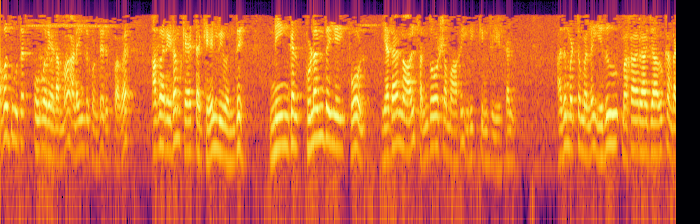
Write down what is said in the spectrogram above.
அவதூதர் ஒவ்வொரு இடமா அலைந்து கொண்டு இருப்பவர். அவரிடம் கேட்ட கேள்வி வந்து நீங்கள் குழந்தையை போல் எதனால் சந்தோஷமாக இருக்கின்றீர்கள்? அது மட்டுமல்ல எது மகாராஜாவுக்கு அந்த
